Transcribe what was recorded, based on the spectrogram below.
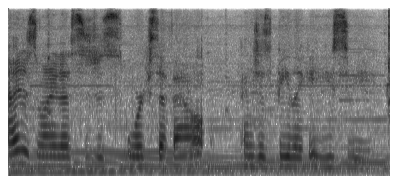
I just wanted us to just work stuff out and just be like it used to be.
